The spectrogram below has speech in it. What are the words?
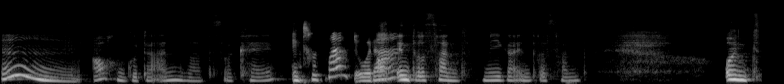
Mm, auch ein guter Ansatz, okay. Interessant, oder? Auch interessant, mega interessant. Und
